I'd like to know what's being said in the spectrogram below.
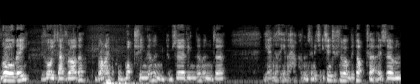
Rory, Rory's dad rather, Brian, watching them and observing them, and uh, yeah, nothing ever happens. And it's, it's interesting about the doctor is, um,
